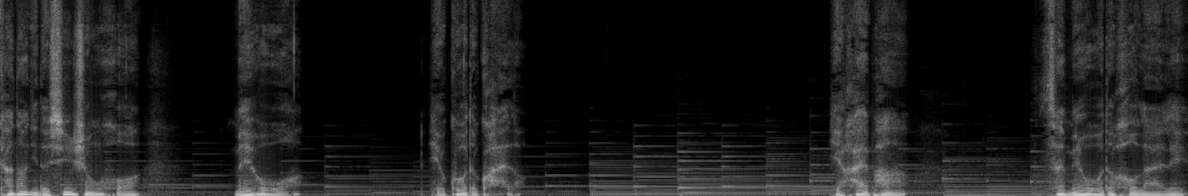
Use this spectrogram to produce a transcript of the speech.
看到你的新生活没有我也过得快乐，也害怕在没有我的后来里，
